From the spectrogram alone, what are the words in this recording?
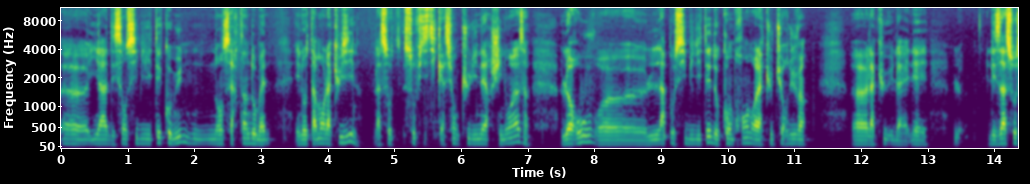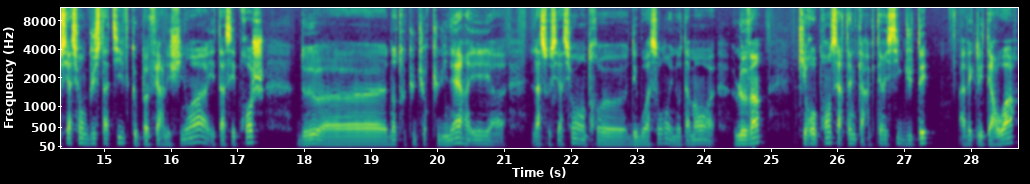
euh, il y a des sensibilités communes dans certains domaines, et notamment la cuisine. La sophistication culinaire chinoise leur ouvre la possibilité de comprendre la culture du vin. Les, les, associations gustatives que peuvent faire les Chinois est assez proche de notre culture culinaire et l'association entre des boissons et notamment le vin qui reprend certaines caractéristiques du thé avec les terroirs,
